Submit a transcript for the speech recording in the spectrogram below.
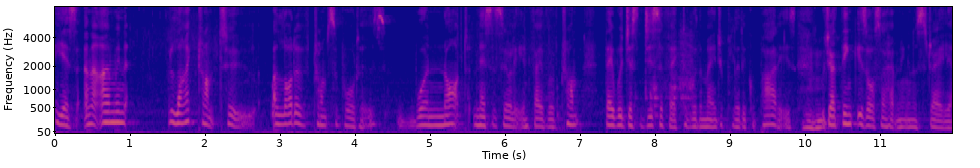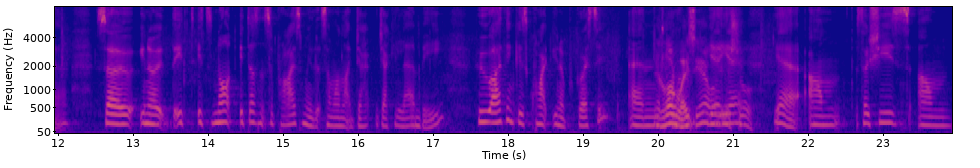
Yes, and I mean, like Trump too, a lot of Trump supporters were not necessarily in favour of Trump. They were just disaffected with the major political parties, mm-hmm. which I think is also happening in Australia. So you know, it, it's not. It doesn't surprise me that someone like ja- Jackie Lambie, who I think is quite you know progressive and in a lot um, of ways, yeah, yeah, well, yeah, yeah, sure. yeah. Um, so she's um,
